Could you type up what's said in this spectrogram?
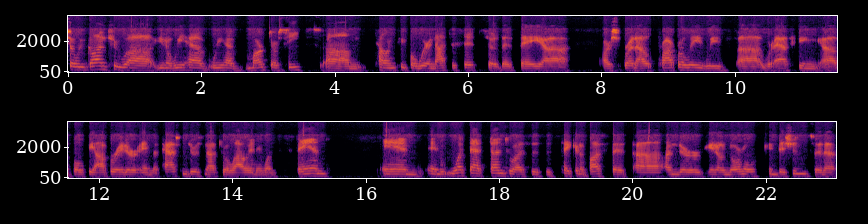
So we've gone to uh, you know we have we have marked our seats um, telling people where not to sit so that they uh, are spread out properly. We've, uh, we're asking uh, both the operator and the passengers not to allow anyone to stand. And and what that's done to us is it's taken a bus that uh, under you know normal conditions in a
